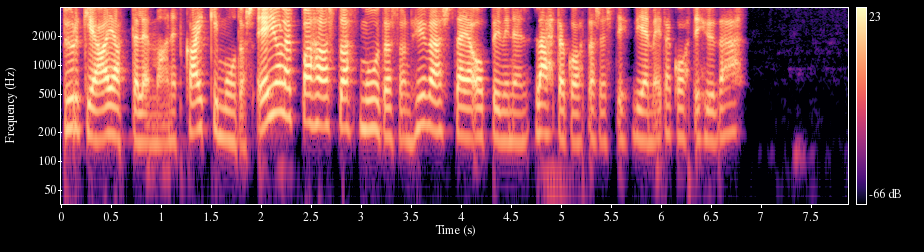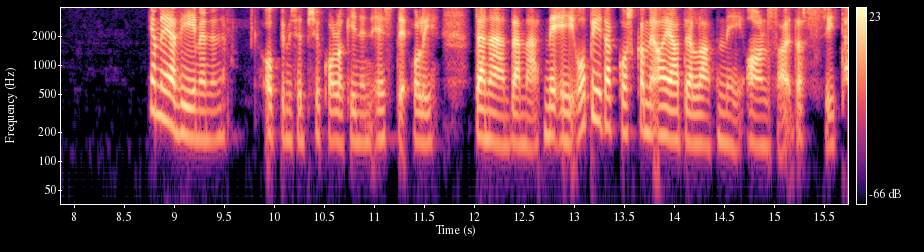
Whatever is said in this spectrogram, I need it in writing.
pyrkiä ajattelemaan, että kaikki muutos ei ole pahasta, muutos on hyvästä ja oppiminen lähtökohtaisesti vie meitä kohti hyvää. Ja meidän viimeinen oppimisen psykologinen este oli tänään tämä, että me ei opita, koska me ajatellaan, että me ei ansaita sitä.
